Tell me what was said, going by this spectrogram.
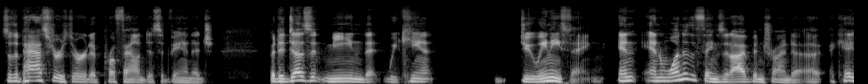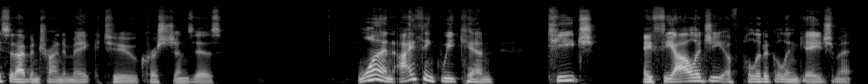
so the pastors are at a profound disadvantage but it doesn't mean that we can't do anything and and one of the things that i've been trying to uh, a case that i've been trying to make to christians is one i think we can teach a theology of political engagement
